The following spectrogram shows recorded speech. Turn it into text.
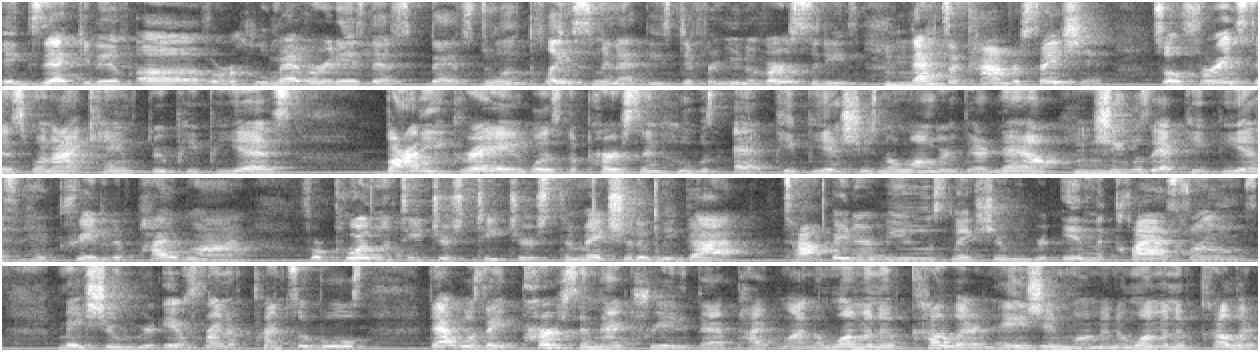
executive of or whomever it is that's that's doing placement at these different universities. Mm-hmm. That's a conversation. So for instance when i came through pps Bonnie Gray was the person who was at PPS. She's no longer there now. Mm-hmm. She was at PPS and had created a pipeline for Portland teachers teachers to make sure that we got top interviews, make sure we were in the classrooms, make sure we were in front of principals. That was a person that created that pipeline. A woman of color, an Asian woman, a woman of color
